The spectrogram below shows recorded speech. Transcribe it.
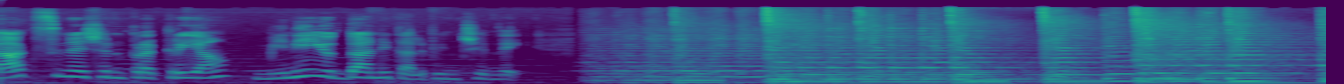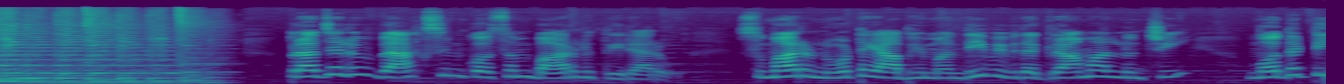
వ్యాక్సినేషన్ ప్రక్రియ మినీ యుద్ధాన్ని తలపించింది. ప్రజలు వ్యాక్సిన్ కోసం బారులు తీరారు. సుమారు నూట యాభై మంది వివిధ గ్రామాల నుంచి మొదటి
